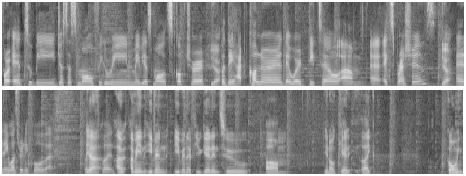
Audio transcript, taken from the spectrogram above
for it to be just a small figurine, maybe a small sculpture. Yeah. But they had color. there were detailed um, uh, expressions, yeah. and it was really cool. That. yeah But I, I mean even even if you get into um you know get like going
